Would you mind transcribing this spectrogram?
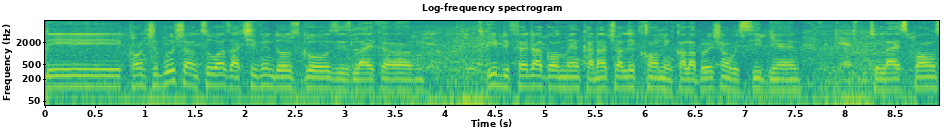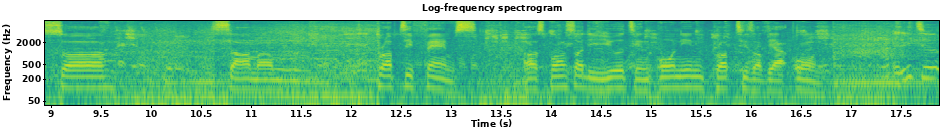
the contribution towards achieving those goals is like um, if the federal government can actually come in collaboration with CBN to like sponsor some um, property firms or sponsor the youth in owning properties of their own. A little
